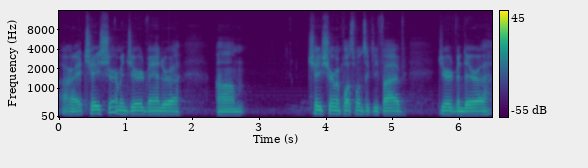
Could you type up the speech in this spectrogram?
All right, Chase Sherman, Jared Vanderaa. Um, Chase Sherman plus 165, Jared Vanderaa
